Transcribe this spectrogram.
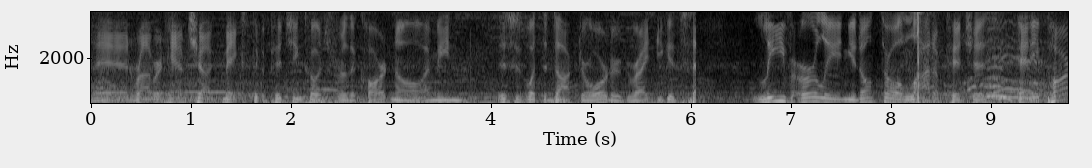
And Robert Hamchuk makes the, the pitching coach for the Cardinal. I mean, this is what the doctor ordered, right? You get set, leave early and you don't throw a lot of pitches. Eddie Park.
